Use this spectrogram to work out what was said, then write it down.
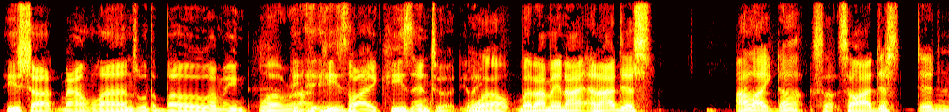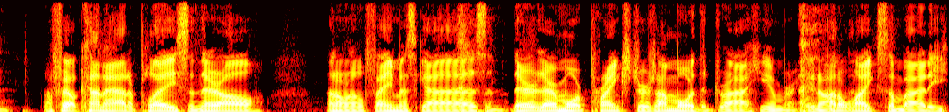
he's shot mountain lions with a bow. I mean, Well, right. he- he's like he's into it. You know? well, but I mean, I and I just I like ducks, so so I just didn't. I felt kind of out of place, and they're all. I don't know, famous guys, and they're they're more pranksters. I'm more the dry humor. You know, I don't like somebody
